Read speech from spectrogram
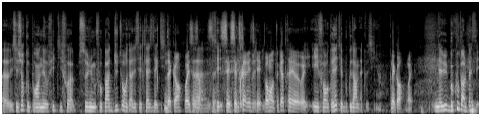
Euh, c'est sûr que pour un néophyte, il faut absolument, faut pas du tout regarder cette classe d'actifs. D'accord, oui, c'est ça. Euh, C'est très risqué. Bon, en tout cas, très. oui. Et il faut reconnaître qu'il y a beaucoup d'arnaques aussi. hein. D'accord, oui. Il y en a eu beaucoup par le passé.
